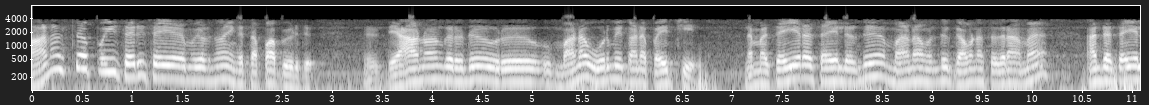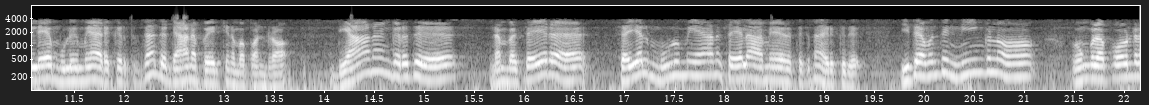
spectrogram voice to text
மனசை போய் சரி செய்ய முயற்சி தான் எங்க தப்பா போயிடுது. தியானங்கிறது ஒரு மன உரிமைக்கான பயிற்சி. நம்ம செய்யற செயல்ல இருந்து மனம் வந்து கவனம் சிதறாம அந்த செயல்லே முழுமையா இருக்கிறதுக்கு தான் இந்த தியான பயிற்சி நம்ம பண்றோம். தியானங்கிறது நம்ம செய்யற செயல் முழுமையான செயலா அமையறதுக்கு தான் இருக்குது. இதை வந்து நீங்களும் உங்களை போன்ற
